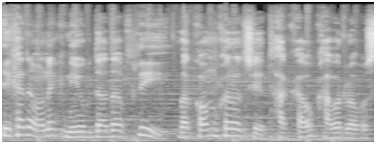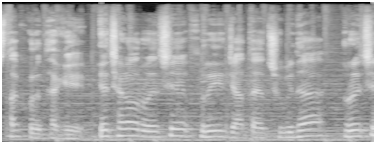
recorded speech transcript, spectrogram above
এখানে অনেক নিয়োগদাতা ফ্রি বা কম খরচে থাকা ও খাবার ব্যবস্থা করে থাকে। এছাড়াও রয়েছে ফ্রি যাতায়াত সুবিধা, রয়েছে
